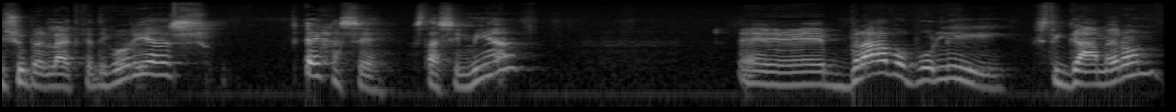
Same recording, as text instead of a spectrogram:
της Super Light κατηγορίας, έχασε στα σημεία, ε, μπράβο πολύ στην Cameron,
